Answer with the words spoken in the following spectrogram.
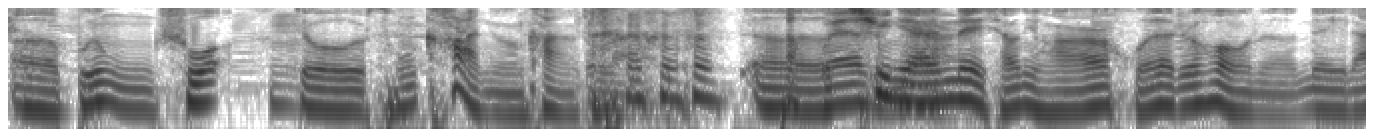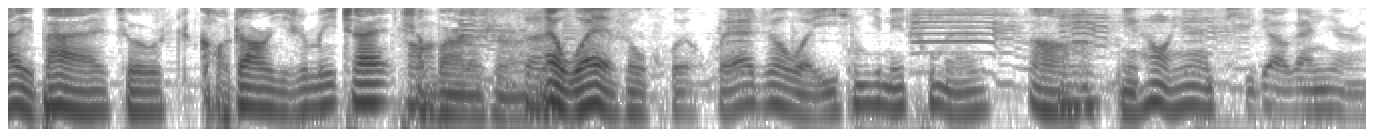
呃，不用说，嗯就从看就能看得出来。呃，去年那小女孩回来之后呢，那俩礼拜就是口罩一直没摘，上班的时候对哎，我也是回回来之后，我一星期没出门。啊，你看我现在皮掉干净了，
